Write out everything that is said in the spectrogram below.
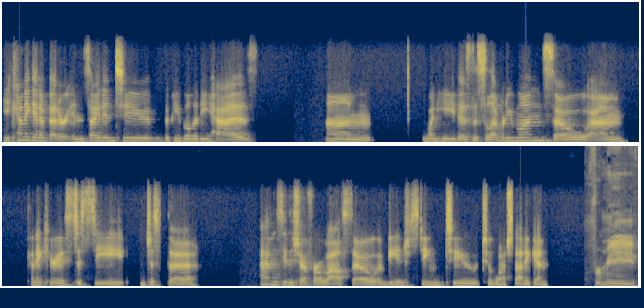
you kind of get a better insight into the people that he has um, when he does the celebrity one. So um, kind of curious to see just the. I haven't seen the show for a while, so it'd be interesting to to watch that again for me,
